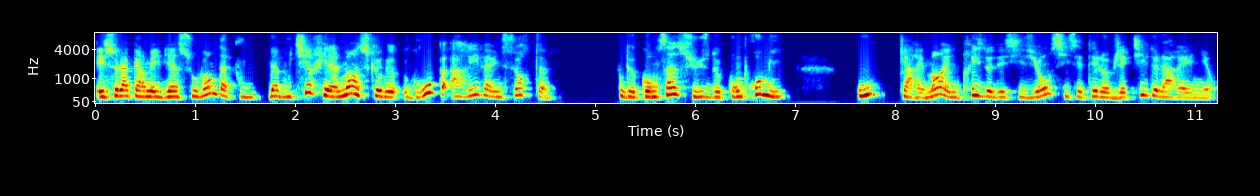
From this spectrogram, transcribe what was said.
Et cela permet bien souvent d'aboutir finalement à ce que le groupe arrive à une sorte de consensus, de compromis, ou carrément à une prise de décision si c'était l'objectif de la réunion.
